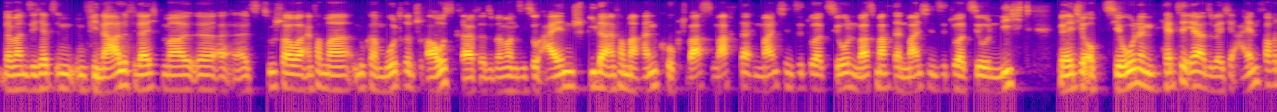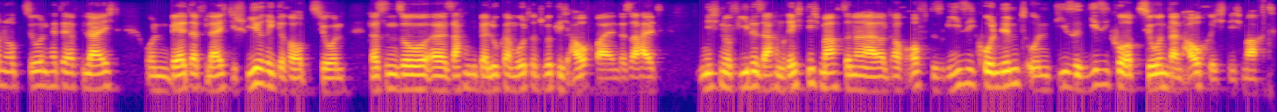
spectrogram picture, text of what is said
wenn man sich jetzt im, im Finale vielleicht mal äh, als Zuschauer einfach mal Luka Modric rausgreift, also wenn man sich so einen Spieler einfach mal anguckt, was macht er in manchen Situationen, was macht er in manchen Situationen nicht, welche Optionen hätte er, also welche einfachen Optionen hätte er vielleicht und wählt er vielleicht die schwierigere Option. Das sind so äh, Sachen, die bei Luka Modric wirklich auffallen, dass er halt nicht nur viele Sachen richtig macht, sondern halt auch oft das Risiko nimmt und diese Risikooption dann auch richtig macht.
